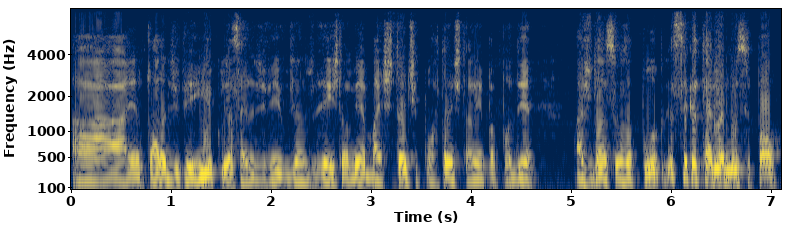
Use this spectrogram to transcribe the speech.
a entrada de veículo e a saída de veículo de Angra dos Reis também é bastante importante também para poder ajudar a segurança pública. A Secretaria Municipal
